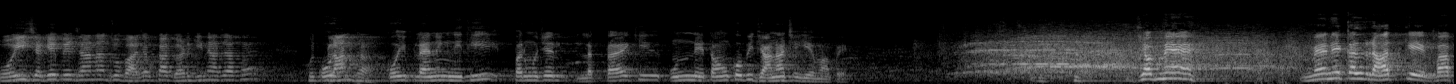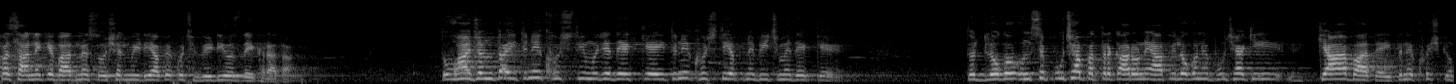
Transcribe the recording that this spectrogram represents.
वही जगह पे जाना जो भाजपा का गढ़ गिना जाता है? कुछ कोई, प्लान था? कोई प्लानिंग नहीं थी पर मुझे लगता है कि उन नेताओं को भी जाना चाहिए वहाँ पे। जब मैं, मैंने कल रात के वापस आने के बाद में सोशल मीडिया पे कुछ वीडियोस देख रहा था। तो वहाँ जनता इतनी खुश थी मुझे देख के, इतनी खुश थी अपने बीच में देख के। तो लोगों, उनसे पूछा, पत्रकारों ने, आप ही लोगों ने पूछा कि क्या बात है, इतने खुश क्यों?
